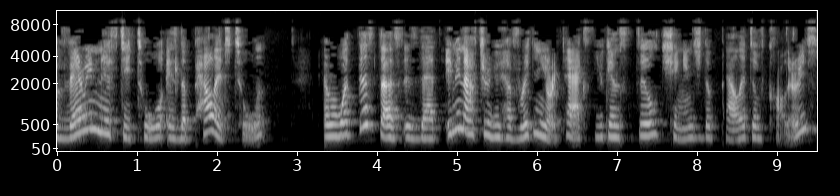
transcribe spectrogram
A very nifty tool is the palette tool. And what this does is that even after you have written your text, you can still change the palette of colors.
